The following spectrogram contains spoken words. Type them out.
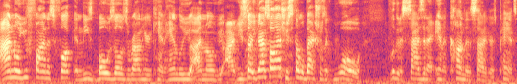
I know you fine as fuck, and these bozos around here can't handle you. I know you. I, you saw. You guys saw that? She stumbled back. She was like, "Whoa, look at the size of that anaconda inside of his pants."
